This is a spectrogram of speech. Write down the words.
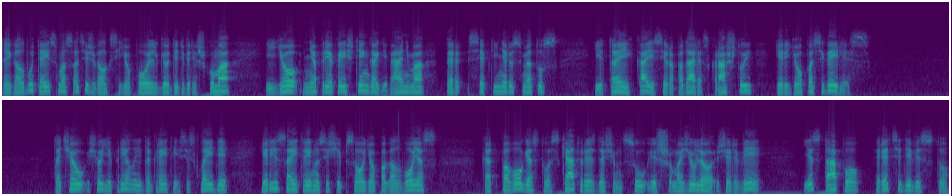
tai galbūt teismas atsižvelgs jo poelgio didvyriškumą, į jo nepriekaištingą gyvenimą per septynerius metus, į tai, ką jis yra padaręs kraštui ir jo pasigailės. Tačiau šioji prielaida greitai įsisklaidė ir jis aitriai nusišypsojo pagalvojęs, kad pavogęs tuos 40 sų iš mažiulio žirvė, jis tapo recidivistu,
